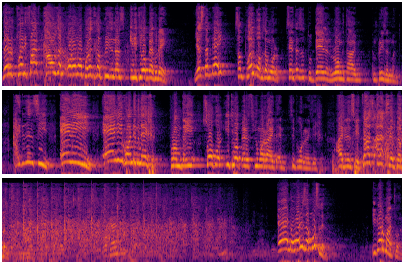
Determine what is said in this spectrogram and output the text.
There are 25,000 Oromo political prisoners in Ethiopia today. Yesterday, some 12 of them were sentenced to death and long time imprisonment. I didn't see any, any condemnation from the so-called Ethiopian human rights and civic organization. I didn't see it. That's unacceptable. Okay? And what is a Muslim? ይገርማቸዋል።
